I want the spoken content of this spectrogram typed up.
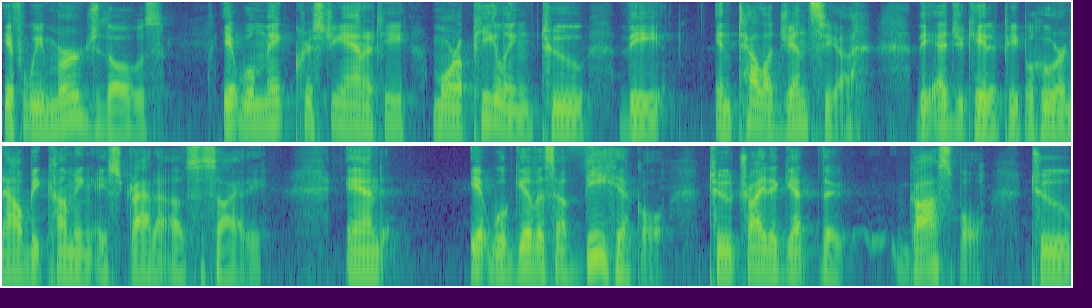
if we merge those, it will make Christianity more appealing to the intelligentsia, the educated people who are now becoming a strata of society. And it will give us a vehicle to try to get the gospel to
